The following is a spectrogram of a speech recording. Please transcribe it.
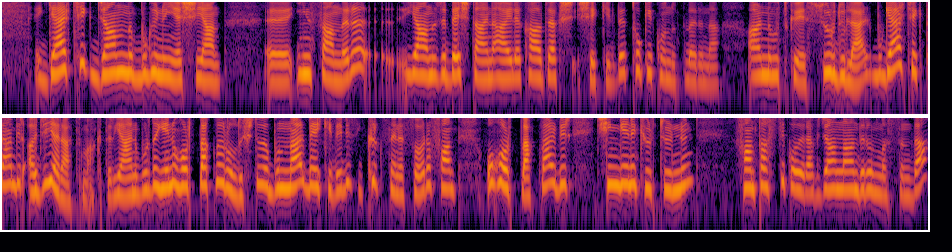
gerçek canlı bugünün yaşayan e, insanları e, yalnızca beş tane aile kalacak şekilde TOKİ konutlarına Arnavutköy'e sürdüler. Bu gerçekten bir acı yaratmaktır. Yani burada yeni hortlaklar oluştu ve bunlar belki de biz 40 sene sonra fan, o hortlaklar bir çingene kültürünün fantastik olarak canlandırılmasında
